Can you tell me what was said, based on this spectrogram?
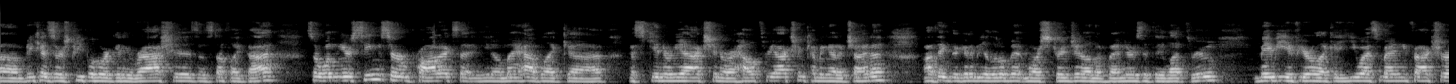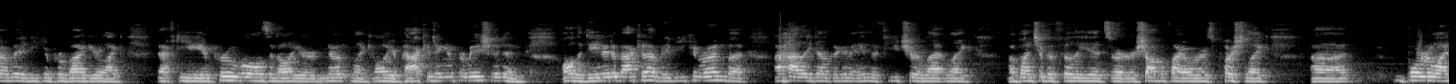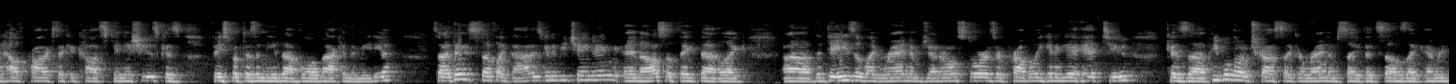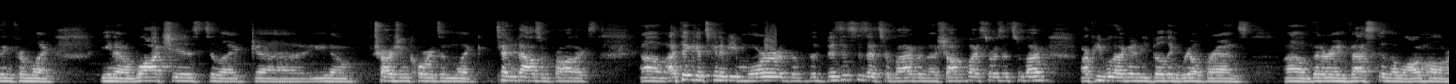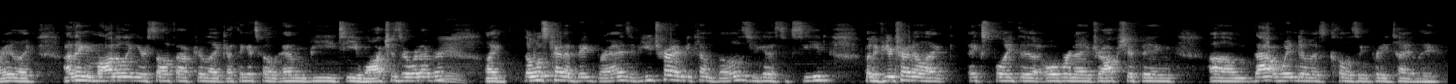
um, because there's people who are getting rashes and stuff like that. So when you're seeing certain products that you know might have like uh, a skin reaction or a health reaction coming out of China, I think they're going to be a little bit more stringent on the vendors that they let through. Maybe if you're like a U.S. manufacturer of it and you can provide your like FDA approvals and all your like all your packaging information and all the data to back it up, maybe you can run. But I highly doubt they're going to in the future let like a bunch of affiliates or Shopify owners push like uh, borderline health products that could cause skin issues because Facebook doesn't need that blowback in the media. So I think stuff like that is going to be changing, and I also think that like uh, the days of like random general stores are probably going to get hit too because uh, people don't trust like a random site that sells like everything from like you know watches to like uh, you know charging cords and like 10,000 products. Um, I think it's going to be more the, the businesses that survive and the Shopify stores that survive are people that are going to be building real brands um, that are invested in the long haul, right? Like I think modeling yourself after like I think it's called MVT watches or whatever, mm. like those kind of big brands. If you try and become those, you're gonna succeed. But if you're trying to like exploit the overnight drop shipping, um, that window is closing pretty tightly.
